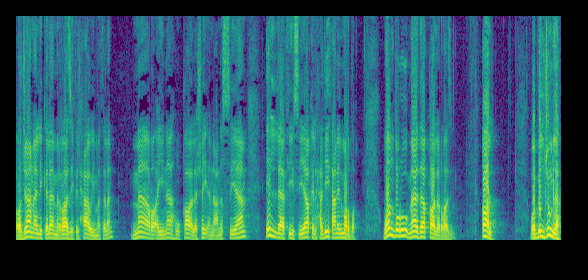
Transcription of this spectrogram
رجعنا لكلام الرازي في الحاوي مثلا ما رأيناه قال شيئا عن الصيام إلا في سياق الحديث عن المرضى. وانظروا ماذا قال الرازي. قال وبالجملة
